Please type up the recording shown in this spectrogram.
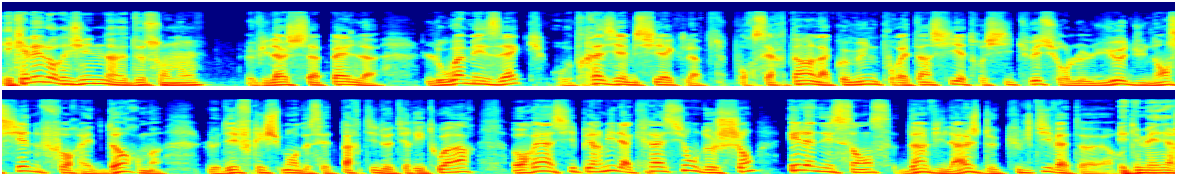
Et quelle est l'origine de son nom? Le village s'appelle Louamézec au XIIIe siècle. Pour certains, la commune pourrait ainsi être située sur le lieu d'une ancienne forêt d'ormes. Le défrichement de cette partie de territoire aurait ainsi permis la création de champs et la naissance d'un village de cultivateurs. Et d'une manière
